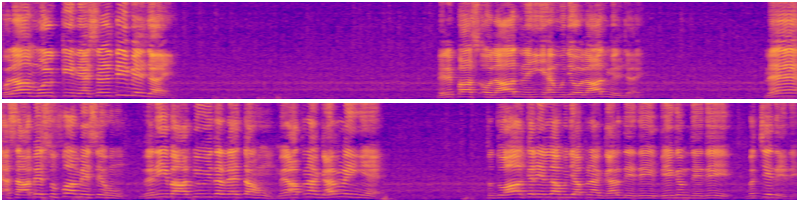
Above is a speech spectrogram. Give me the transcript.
فلاں ملک کی نیشنلٹی مل جائے۔ میرے پاس اولاد نہیں ہے، مجھے اولاد مل جائے۔ میں اصاب صفا میں سے ہوں۔ غریب آدمی ہوں ادھر رہتا ہوں۔ میرا اپنا گھر نہیں ہے۔ تو دعا کریں اللہ مجھے اپنا گھر دے دے، بیگم دے دے، بچے دے دے۔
